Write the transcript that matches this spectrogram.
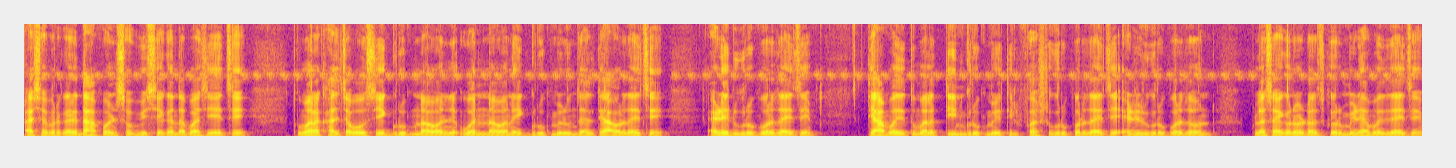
अशा प्रकारे दहा पॉईंट सव्वीस सेकंदापाशी यायचे तुम्हाला खालच्या बाजूस एक ग्रुप नावाने वन नावाने एक ग्रुप मिळून जाईल. त्यावर जायचे ॲडिट ग्रुपवर जायचे. त्यामध्ये तुम्हाला तीन ग्रुप मिळतील. फर्स्ट ग्रुपवर जायचे ॲडिट ग्रुपवर जाऊन. प्लस आयकॉन टच करून मीडियामध्ये जायचे.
